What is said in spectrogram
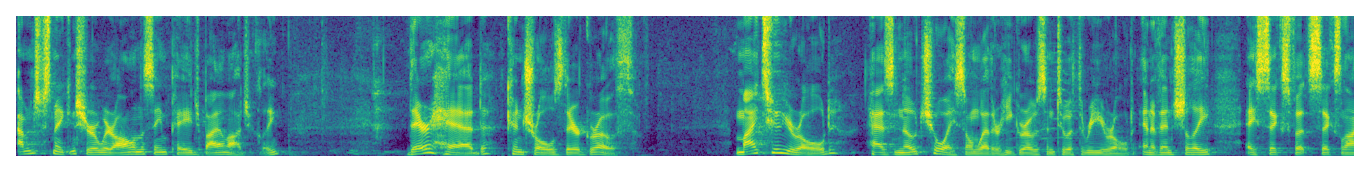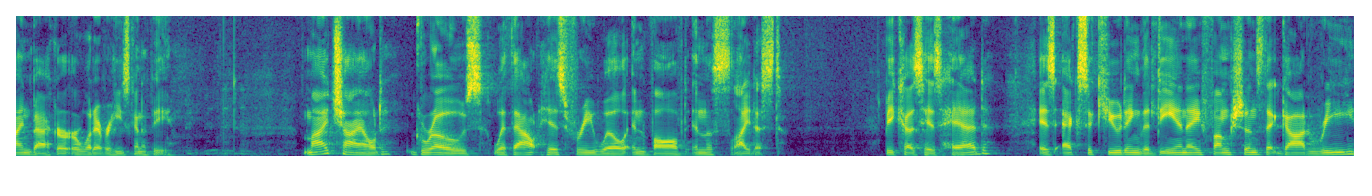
I'm just making sure we're all on the same page biologically. Their head controls their growth. My two year old has no choice on whether he grows into a three year old and eventually a six foot six linebacker or whatever he's going to be. My child grows without his free will involved in the slightest because his head is executing the DNA functions that God, re,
